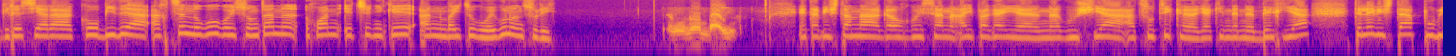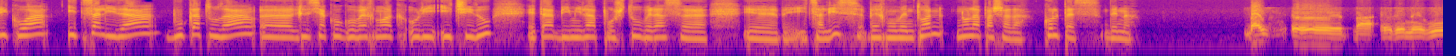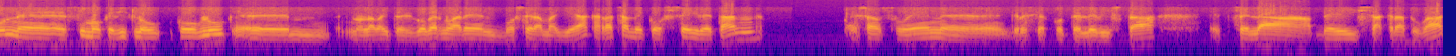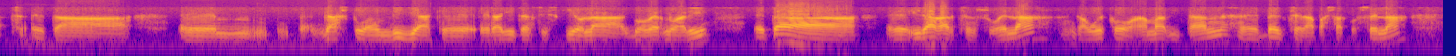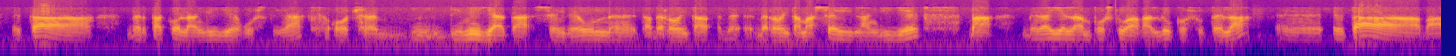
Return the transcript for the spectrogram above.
Greziarako bidea hartzen dugu goizuntan Juan Etxenike han baitugu. Egun zuri? Egun bai. Eta biztanda gaur goizan aipagai eh, nagusia atzotik eh, jakinden berria. Telebista publikoa itzali da, bukatu da, uh, Greziako gobernuak hori itxi du, eta 2000 postu beraz uh, e, be, itzaliz, ber momentuan, nola pasa da? Kolpez dena? Bai, e, ba, eren egun, e, zimok ediklo kogluk, e, nola baita, gobernuaren bozera maileak, arratsaldeko zeiretan, esan zuen e, Greziako telebista, etzela behi sakratu bat, eta e, gastu handiak e, eragiten zizkiola gobernuari, eta e, iragartzen zuela, gaueko amabitan, e, beltzera pasako zela, eta bertako langile guztiak, hotx, bi mila eta zeireun eta berroita, berroita masei langile, ba, beraien lan postua galduko zutela, e, eta ba,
